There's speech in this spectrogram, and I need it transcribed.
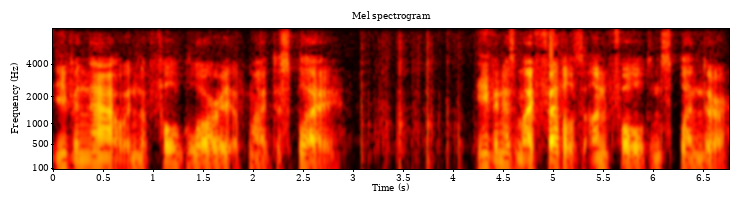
even now in the full glory of my display even as my petals unfold in splendor.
